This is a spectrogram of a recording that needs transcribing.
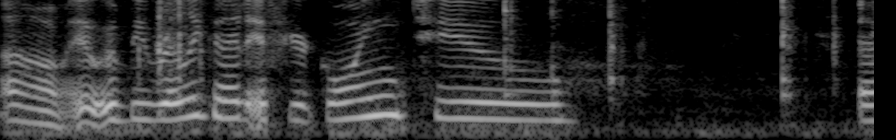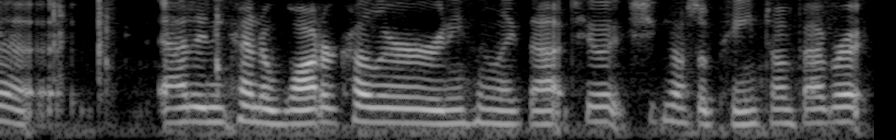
Um, it would be really good if you're going to uh, add any kind of watercolor or anything like that to it. You can also paint on fabric.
